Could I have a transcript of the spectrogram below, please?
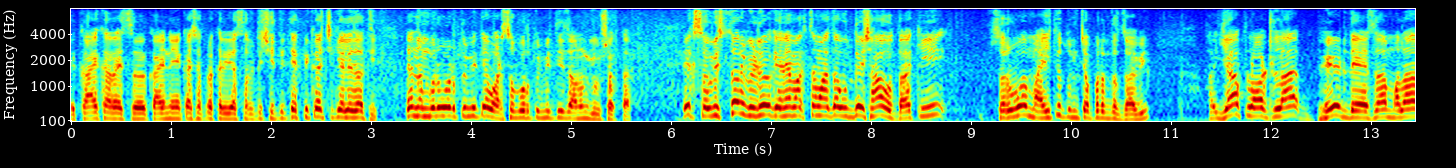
ते काय करायचं काय नाही कशा प्रकारे यासाठी शेती त्या पिकाची केली जाते त्या नंबरवर तुम्ही त्या व्हॉट्सअपवर तुम्ही ती जाणून घेऊ शकता. एक सविस्तर व्हिडिओ घेण्यामागचा माझा उद्देश हा होता की सर्व माहिती तुमच्यापर्यंत जावी. या प्लॉटला भेट द्यायचा मला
